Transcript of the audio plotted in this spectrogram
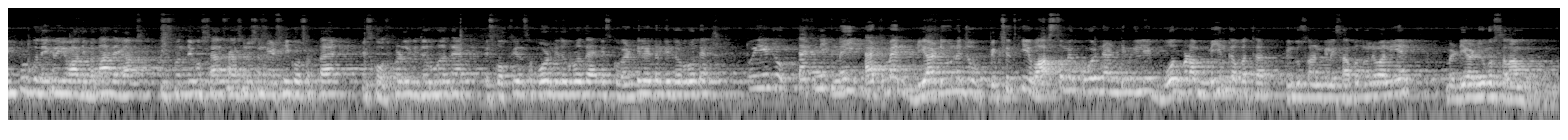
इनपुट को देखने के बाद ये बता देगा कि इस बंदे को सेल्फ आइसोलेशन में ठीक हो सकता है, इसको हॉस्पिटल की ज़रूरत है, इसको ऑक्सीजन सपोर्ट की ज़रूरत है, इसको वेंटिलेटर की ज़रूरत है। तो ये जो टेक्निक नई एटमैन डीआरडीओ ने जो विकसित की वास्तव में कोविड नाइन्टीन के लिए बहुत बड़ा मील का पत्थर हिंदुस्तान के लिए साबित होने वाली है। मैं डीआरडीओ को सलाम करता हूँ।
